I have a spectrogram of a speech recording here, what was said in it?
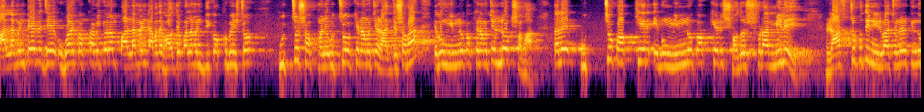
পার্লামেন্টের যে উভয় কক্ষ, আমি কি বললাম, পার্লামেন্ট, আমাদের ভারতীয় পার্লামেন্ট দ্বিকক্ষ বিশিষ্ট, উচ্চ মানে উচ্চ কক্ষের নাম হচ্ছে রাজ্যসভা এবং নিম্ন কক্ষের নাম হচ্ছে লোকসভা। তাহলে উচ্চ কক্ষের এবং নিম্ন কক্ষের সদস্যরা মিলে রাষ্ট্রপতি নির্বাচনের কিন্তু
